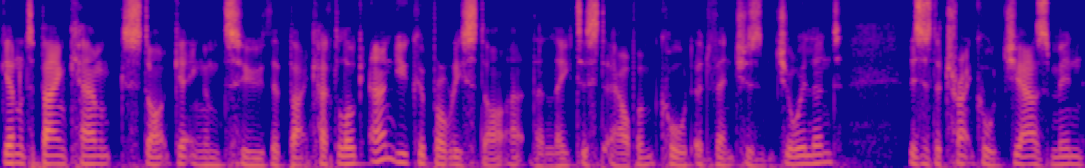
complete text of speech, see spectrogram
get onto Bandcamp, start getting them to the back catalogue, and you could probably start at the latest album called Adventures in Joyland. This is the track called Jasmine.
